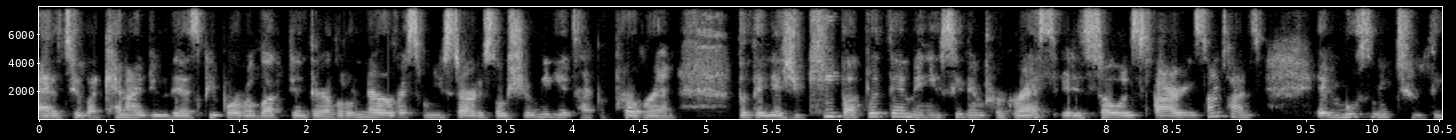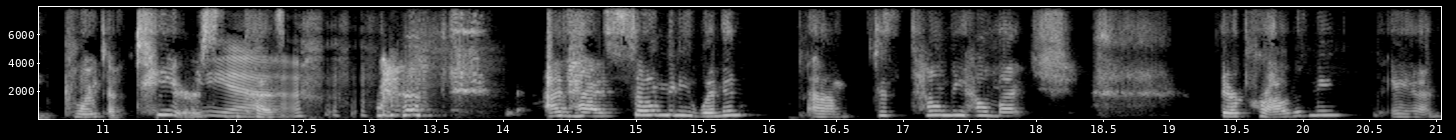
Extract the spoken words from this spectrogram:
attitude like can i do this people are reluctant they're a little nervous when you start a social media type of program but then as you keep up with them and you see them progress it is so inspiring sometimes it moves me to the point of tears yeah. because i've had so many women um, just tell me how much they're proud of me and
